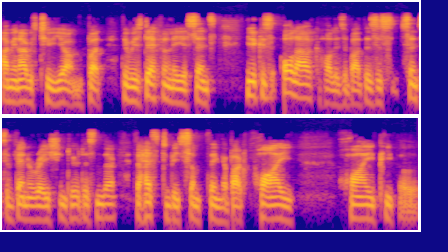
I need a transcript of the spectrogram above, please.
I mean I was too young, but there was definitely a sense you know, because all alcohol is about there's this sense of veneration to it, isn't there? There has to be something about why why people,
